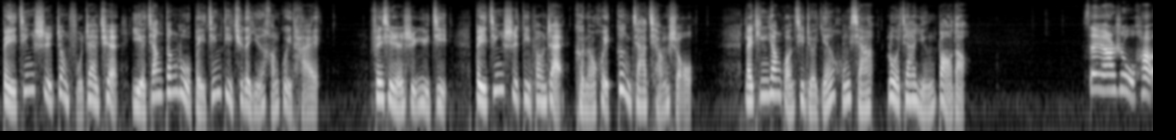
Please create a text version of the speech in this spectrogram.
北京市政府债券也将登陆北京地区的银行柜台。分析人士预计，北京市地方债可能会更加抢手。来听央广记者严红霞、骆家莹报道。三月二十五号，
